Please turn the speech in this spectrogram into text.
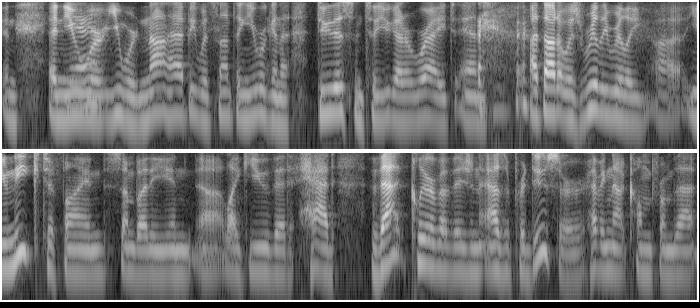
and and you Yeah. were you were not happy with something. You were going to do this until you got it right, and I thought it was really really uh, unique to find somebody in uh, like you that had that clear of a vision as a producer, having not come from that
